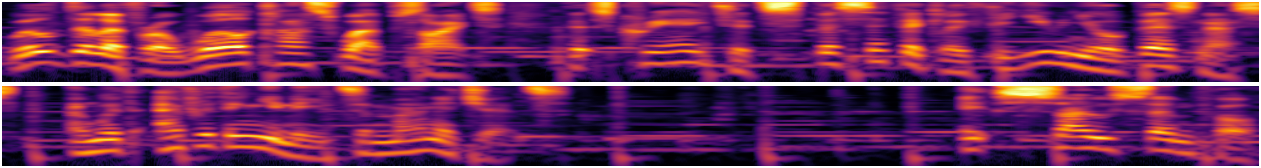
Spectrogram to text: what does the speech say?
We'll deliver a world class website that's created specifically for you and your business and with everything you need to manage it. It's so simple.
